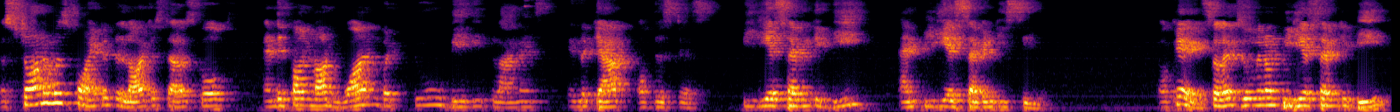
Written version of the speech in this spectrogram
Astronomers pointed the largest telescopes and they found not one but two baby planets in the gap of this disk. PDS-70b and PDS-70C. Okay, so let's zoom in on PDS-70b.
